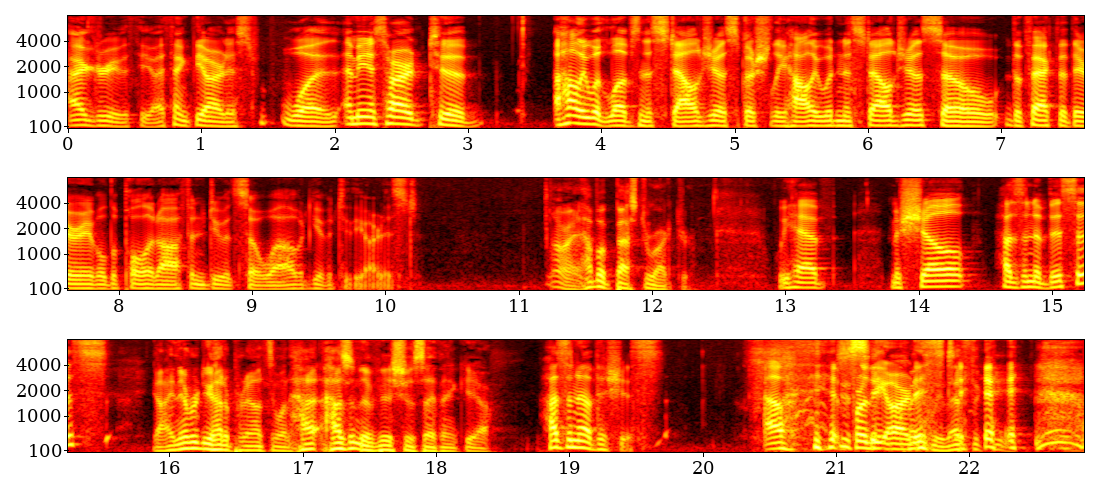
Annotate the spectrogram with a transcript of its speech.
I agree with you. I think the artist was. I mean, it's hard to. Hollywood loves nostalgia, especially Hollywood nostalgia. So the fact that they were able to pull it off and do it so well, I would give it to the artist. All right, how about Best Director? We have Michel Hazanavicius. Yeah, I never knew how to pronounce that one. Ha- Hazanavicius, I think. Yeah. Hazanavicius. Uh, for the artist. the key.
